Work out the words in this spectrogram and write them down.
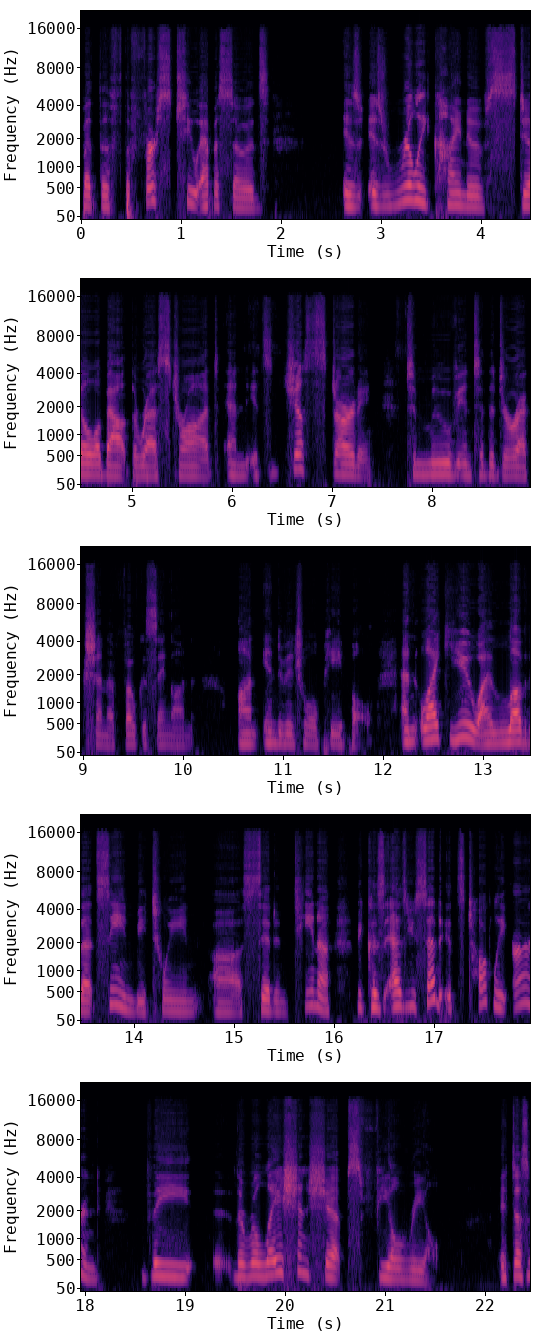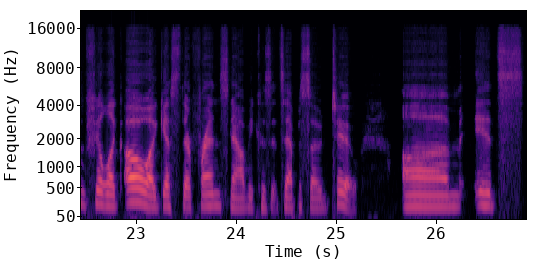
but the the first two episodes is is really kind of still about the restaurant and it's just starting to move into the direction of focusing on on individual people. And like you, I love that scene between uh, Sid and Tina because, as you said, it's totally earned. the The relationships feel real. It doesn't feel like, oh, I guess they're friends now because it's episode two. Um, it's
